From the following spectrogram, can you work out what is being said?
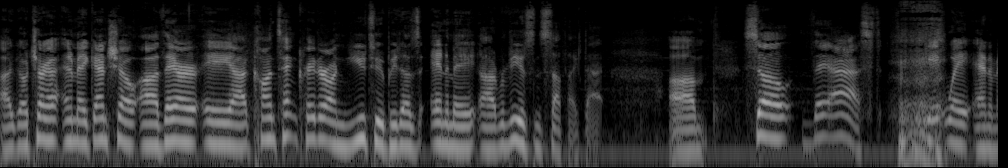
Uh, go check out Anime Gensho. Uh, they are a uh, content creator on YouTube who does anime uh, reviews and stuff like that. Um, so they asked gateway anime.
